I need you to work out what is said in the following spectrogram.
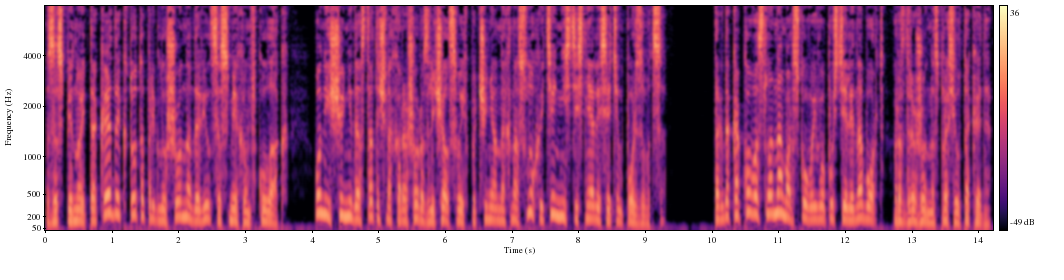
За спиной Такеды кто-то приглушенно давился смехом в кулак. Он еще недостаточно хорошо различал своих подчиненных на слух, и те не стеснялись этим пользоваться. Тогда какого слона морского его пустили на борт? раздраженно спросил Такеда.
